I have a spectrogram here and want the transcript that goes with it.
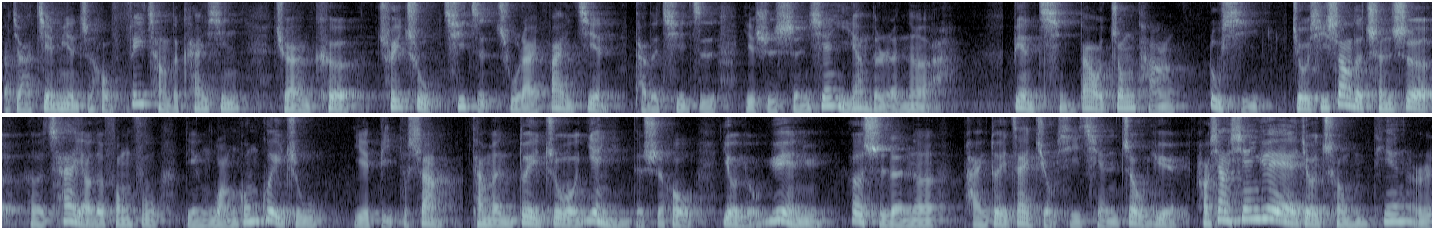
大家见面之后非常的开心，虬髯客催促妻子出来拜见。他的妻子也是神仙一样的人呢啊，便请到中堂入席。酒席上的陈设和菜肴的丰富，连王公贵族也比不上。他们对坐宴饮的时候，又有乐女二十人呢，排队在酒席前奏乐，好像仙乐就从天而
